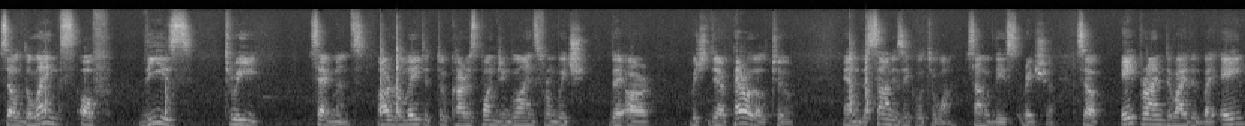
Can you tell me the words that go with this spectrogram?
So the lengths of these three segments are related to corresponding lines from which they are which they are parallel to and the sum is equal to 1 sum of these ratio so a prime divided by a,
